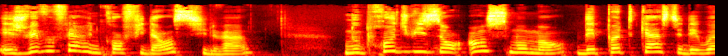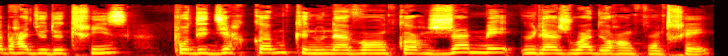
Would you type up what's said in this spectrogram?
Et je vais vous faire une confidence, Sylvain. Nous produisons en ce moment des podcasts et des web radios de crise pour des DIRCOM que nous n'avons encore jamais eu la joie de rencontrer.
